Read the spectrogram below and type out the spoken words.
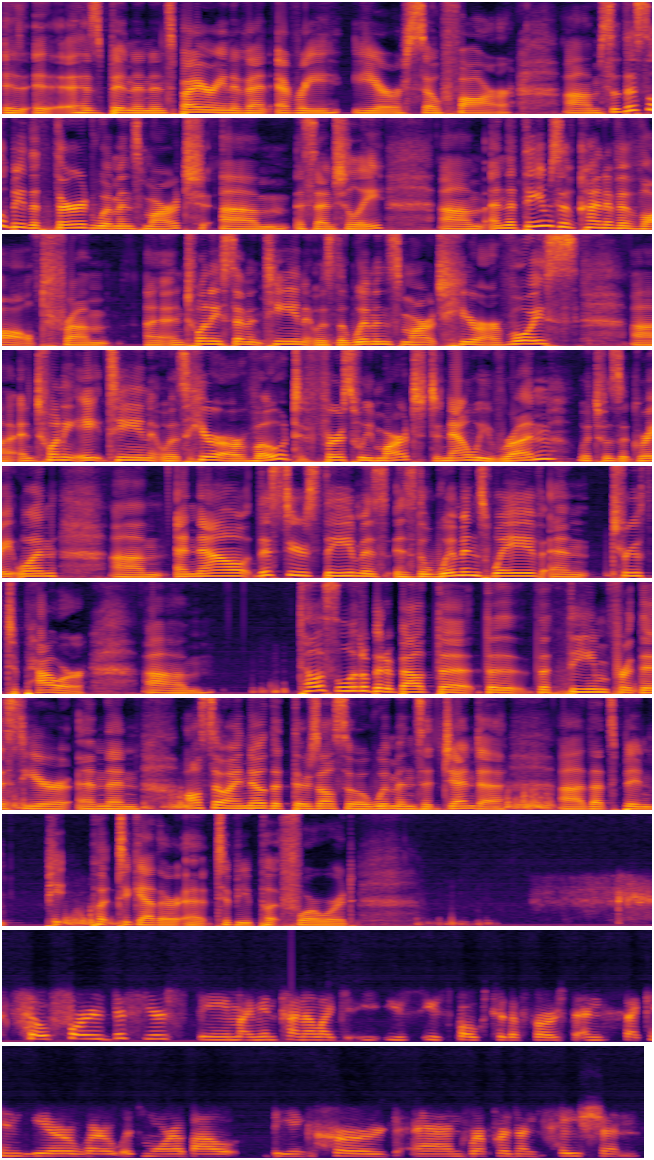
it has been an inspiring event every year so far. Um, so this will be the third Women's March, um, essentially, um, and the themes have kind of evolved from uh, in 2017, it was the Women's March, Hear Our Voice. Uh, in 2018, it was Hear Our Vote. First we marched, now we run, which was a great one. Um, and now this year's theme is, is the Women's Wave and Truth to Power. Um, tell us a little bit about the, the, the theme for this year. And then also, I know that there's also a women's agenda uh, that's been p- put together uh, to be put forward. So for this year's theme, I mean, kind of like you you spoke to the first and second year where it was more about being heard and representation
